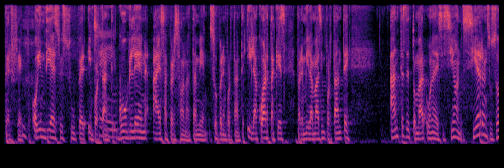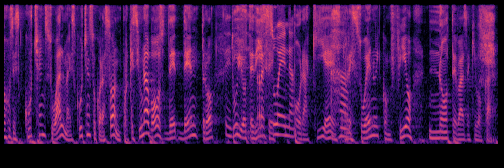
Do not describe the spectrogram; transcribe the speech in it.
perfecto. Hoy en día eso es súper importante. Googlen a esa persona también, súper importante. Y la cuarta, que es para mí la más importante, antes de tomar una decisión, cierren sus ojos, escuchen su alma, escuchen su corazón, porque si una voz de dentro tuyo te dice, resuena. por aquí es, resueno y confío, no te vas a equivocar.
